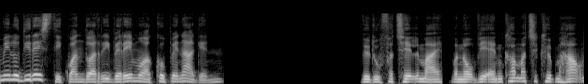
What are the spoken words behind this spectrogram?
Me lo diresti quando arriveremo a Copenaghen? Vil du fortælle mig, hvornår vi ankommer til København?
